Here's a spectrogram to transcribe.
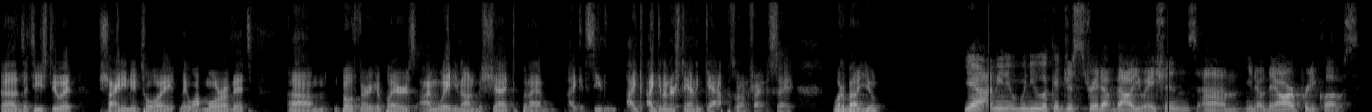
uh, Tatis do it. Shiny new toy. They want more of it. Um, both very good players. I'm waiting on Bichette, but I I could see I, I can understand the gap is what I'm trying to say. What about you? Yeah, I mean, when you look at just straight up valuations, um, you know, they are pretty close.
